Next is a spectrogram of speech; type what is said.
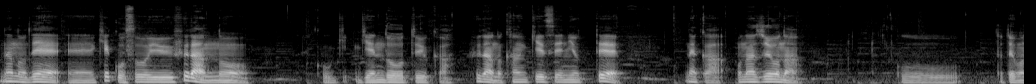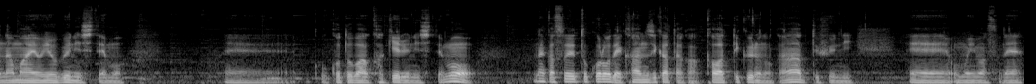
なので、えー、結構そういう普段のこう言動というか普段の関係性によってなんか同じようなこう例えば名前を呼ぶにしても、えー、こう言葉をかけるにしてもなんかそういうところで感じ方が変わってくるのかなっていうふうに、えー、思いますね。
